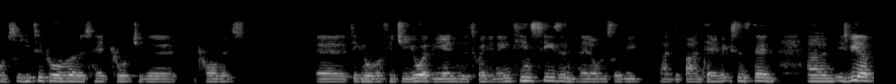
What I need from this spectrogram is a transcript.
Obviously, he took over as head coach of the Comets, uh, taking over for Gio at the end of the 2019 season. Then obviously we had the pandemic since then. Um, he's been a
